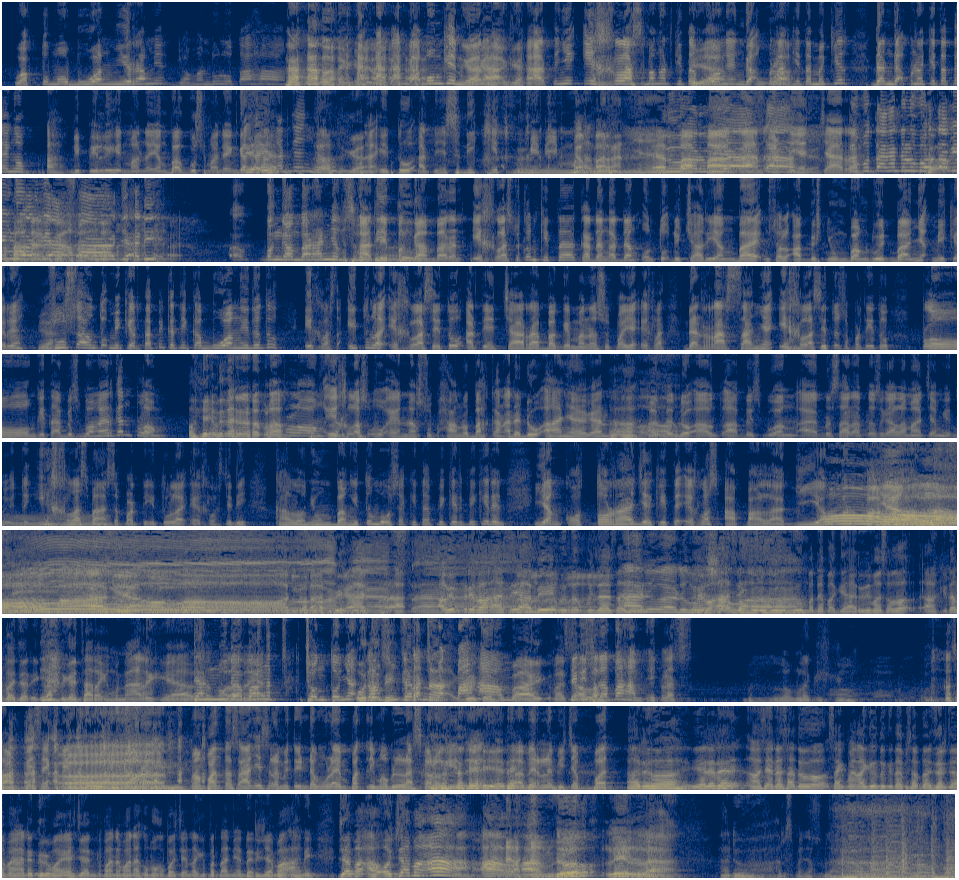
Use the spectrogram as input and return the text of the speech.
Waktu mau buang nyiramnya, jangan dulu tahan. Kan nggak mungkin kan? Nggak, nggak. Artinya ikhlas banget kita Iya, buangnya, nggak pernah buang. kita mikir dan nggak pernah kita tengok. Ah, dipilihin mana yang bagus, mana yang enggak. Iya, iya. Jangan kan enggak. Oh, nggak. Nah itu artinya sedikit minimal. Gambarannya. Eh, Luar paparan, biasa. artinya cara. Tepuk tangan dulu buat Tabib luar biasa. Jadi eh, penggambarannya Arti seperti itu. penggambaran ikhlas itu kan kita kadang-kadang untuk dicari yang baik, misalnya habis nyumbang duit banyak mikirnya, Ya. susah untuk mikir. Tapi ketika buang itu tuh ikhlas. Itulah ikhlas itu artinya cara bagaimana supaya ikhlas. Dan rasanya ikhlas itu seperti itu. Plong, kita habis buang air kan plong. Oh iya benar, Plong. Plong, ikhlas, uh enak subhanallah. Bahkan ada doanya kan. Atau doa untuk habis buang air besar atau segala macam gitu. Itu ikhlas bah, seperti itulah ikhlas. Jadi kalau nyumbang itu nggak usah kita pikir-pikirin. Yang kotor aja kita ikhlas, apalagi yang Oh, berpahala. Masya Allah. Luar biasa. Habib terima kasih Habib untuk penjelasannya. Aduh, aduh, terima kasih Allah. guru-guruku pada pagi hari ini Masya Allah ah, kita belajar ikhlas Ya. dengan cara yang menarik ya. Dan Ustaz mudah Maulana ya. banget contohnya Untuk langsung kita dicerna cepat paham. gitu. Baik, Masya Jadi Allah. sudah paham ikhlas. Belum lagi. Sampai segmen Ah. tujuh orang. Memang pantas aja selama itu Indah mulai 4.15 kalau gitu Iya deh. ya. Biar lebih cepat. Aduh, ya udah deh. Masih ada satu segmen lagi untuk kita bisa belajar jamaah yang ada di rumah ya. Jangan ke mana-mana, aku mau ngebacain lagi pertanyaan dari jamaah nih. Jamaah, oh jamaah. Alhamdulillah. Aduh, harus banyak belajar.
